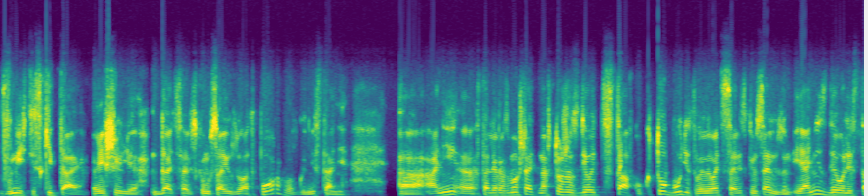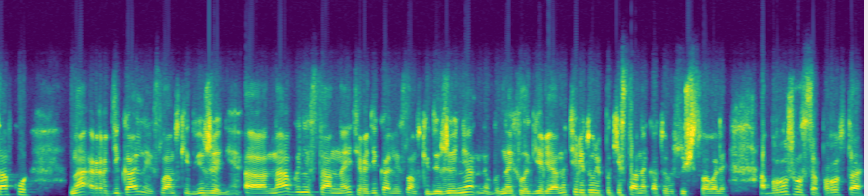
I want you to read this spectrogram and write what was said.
вместе с Китаем решили дать Советскому Союзу отпор в Афганистане, они э, стали размышлять, на что же сделать ставку, кто будет воевать с Советским Союзом. И они сделали ставку на радикальные исламские движения. А на Афганистан, на эти радикальные исламские движения, на их лагеря на территории Пакистана, которые существовали, обрушился просто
